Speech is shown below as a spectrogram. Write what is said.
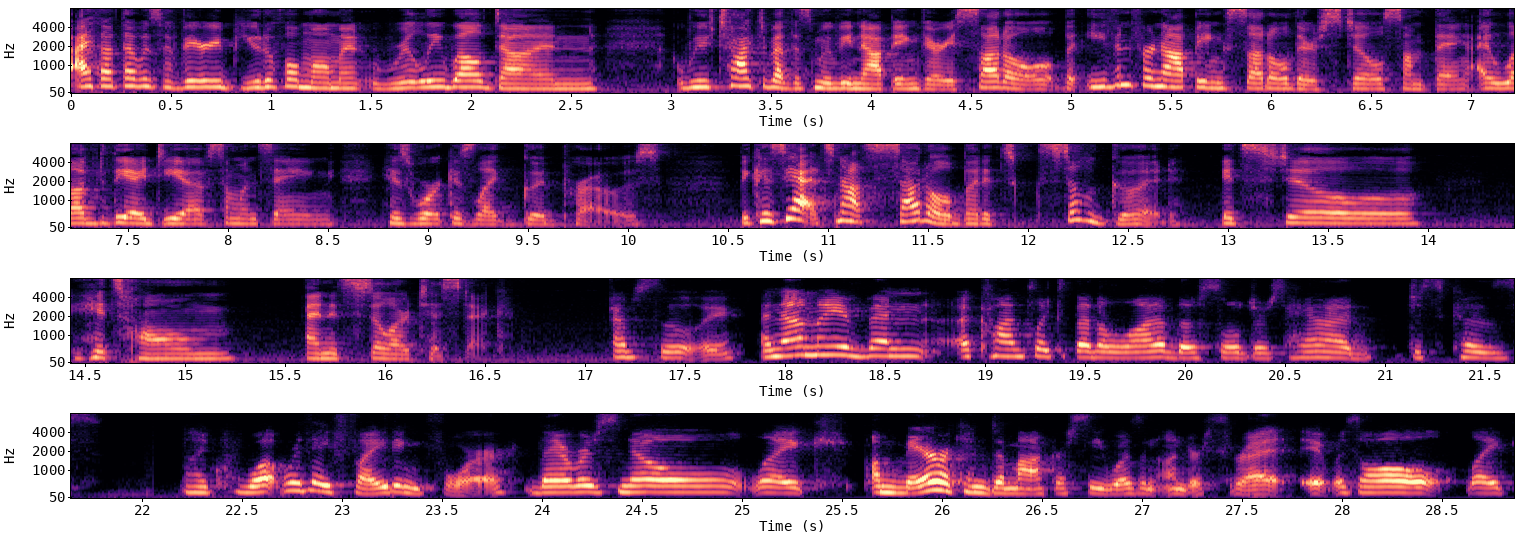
I thought that was a very beautiful moment really well done. We've talked about this movie not being very subtle, but even for not being subtle, there's still something. I loved the idea of someone saying his work is like good prose because yeah, it's not subtle, but it's still good. It still hits home and it's still artistic. Absolutely. And that may have been a conflict that a lot of those soldiers had just because like what were they fighting for there was no like american democracy wasn't under threat it was all like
